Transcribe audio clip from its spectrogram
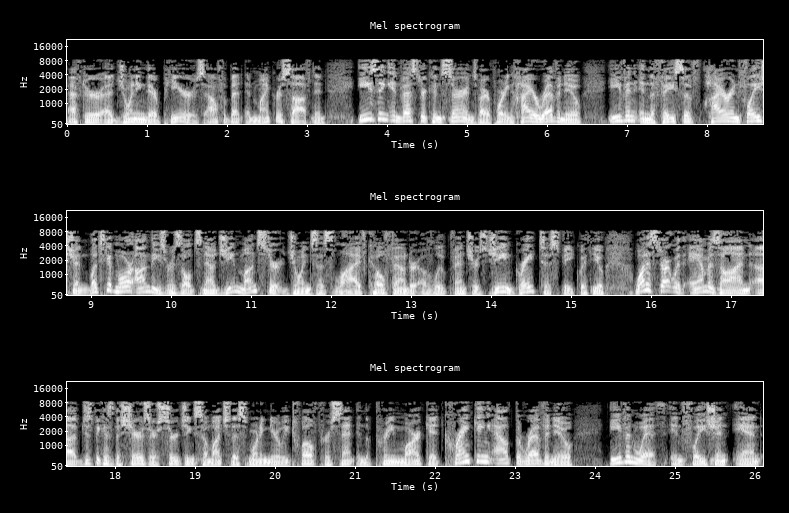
after uh, joining their peers, Alphabet and Microsoft, and easing investor concerns by reporting higher revenue, even in the face of higher inflation. Let's get more on these results now. Gene Munster joins us live, co-founder of Loup Ventures. Gene, great to speak with you. Want to start with Amazon, uh, just because the shares are surging so much this morning, nearly 12% in the pre-market, cranking out the revenue even with inflation and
